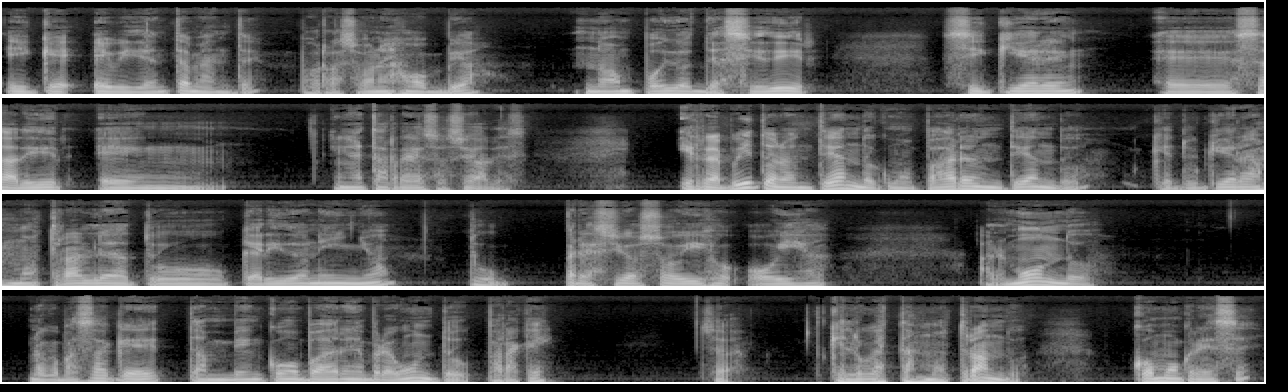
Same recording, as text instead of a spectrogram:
y que evidentemente, por razones obvias, no han podido decidir si quieren eh, salir en, en estas redes sociales. Y repito, lo entiendo, como padre lo entiendo, que tú quieras mostrarle a tu querido niño, tu precioso hijo o hija, al mundo. Lo que pasa es que también como padre me pregunto, ¿para qué? O sea, ¿qué es lo que estás mostrando? ¿Cómo crece?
